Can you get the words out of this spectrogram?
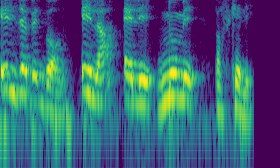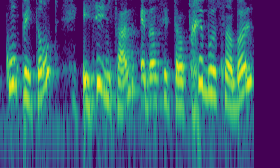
Elisabeth Borne est là, elle est nommée parce qu'elle est compétente, et c'est une femme. Eh ben, c'est un très beau symbole.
